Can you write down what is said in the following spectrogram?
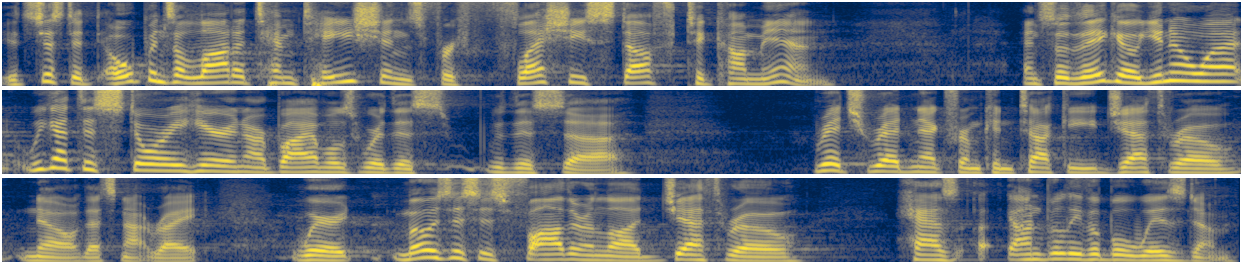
It's just, it opens a lot of temptations for fleshy stuff to come in. And so they go, you know what? We got this story here in our Bibles where this, this uh, rich redneck from Kentucky, Jethro, no, that's not right, where Moses' father in law, Jethro, has unbelievable wisdom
